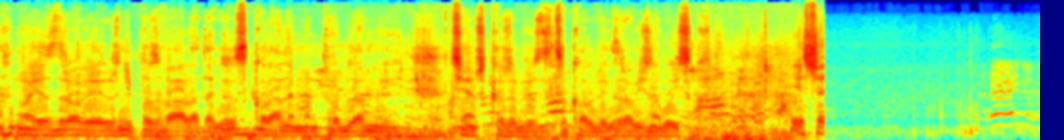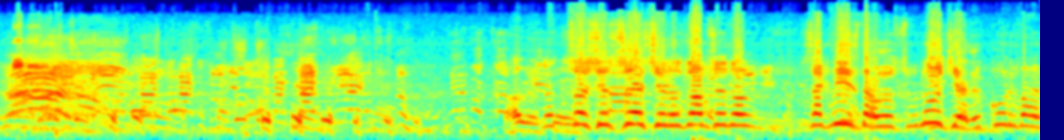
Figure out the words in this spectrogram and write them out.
moje zdrowie już nie pozwala, także z kolanem mam problemy i ciężko, żeby cokolwiek zrobić na boisku. Jeszcze No co się trzecie, no dobrze, no zagwizdał, no ludzie, no kurwa,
